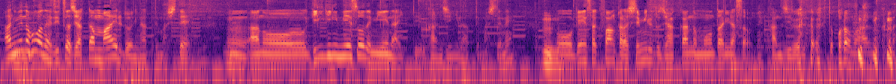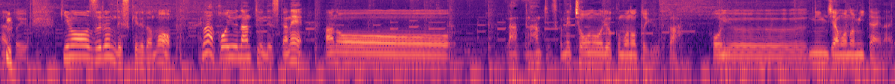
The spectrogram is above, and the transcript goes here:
アニメの方はね、実は若干マイルドになってまして、ううんん、あのーギリギリ見えそうで見えないっていう感じになってましてね、うん。こう原作ファンからしてみると若干の物足りなさをね、感じる ところもあるのかなという 気もするんですけれども、まあこういうなんていうんですかね、あのーななんていうんですかね、超能力ものというか、こういう忍者ものみたいな、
